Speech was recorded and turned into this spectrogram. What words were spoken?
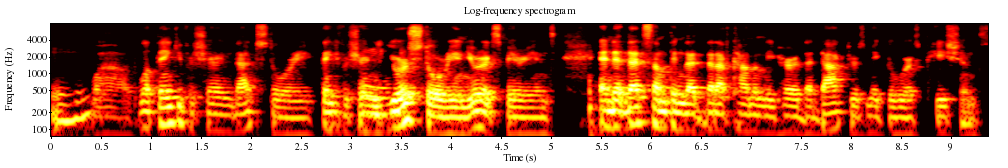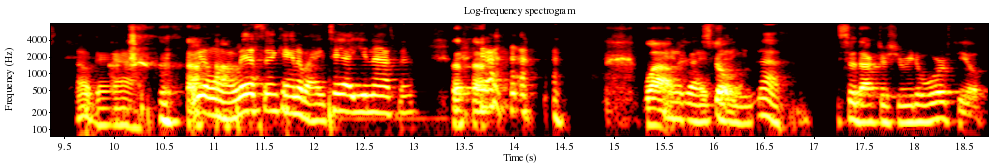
Mm-hmm. Wow. Well, thank you for sharing that story. Thank you for sharing mm-hmm. your story and your experience. And that, that's something that, that I've commonly heard that doctors make the worst patients. Oh, God. you don't want to listen. Can't nobody tell you nothing. wow. So, you nothing. So, Dr. Sharita Warfield,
